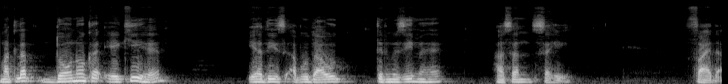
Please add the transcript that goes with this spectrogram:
مطلب دونوں کا ایک ہی ہے۔ یہ حدیث ابو داود ترمزی میں ہے۔ حسن صحیح۔ فائدہ۔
